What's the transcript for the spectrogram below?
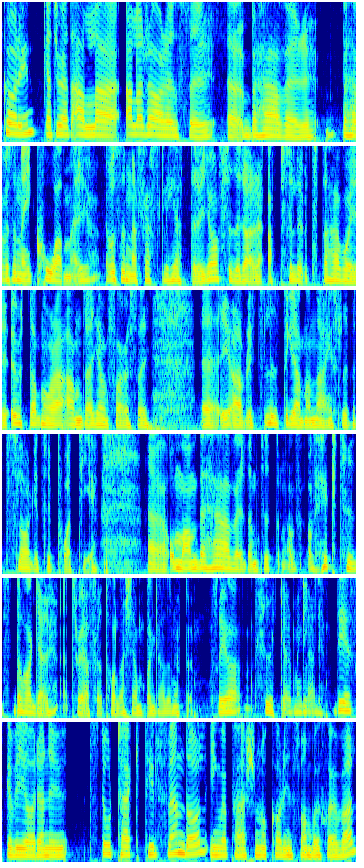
Karin? Jag tror att alla, alla rörelser eh, behöver, behöver sina ikoner och sina festligheter. Jag firar absolut. Det här var ju utan några andra jämförelser eh, i övrigt lite grann av näringslivet slaget vid Poitiers. Eh, och man behöver den typen av, av högtidsdagar tror jag för att hålla kämpaglöden uppe. Så jag fikar med glädje. Det ska vi göra nu. Stort tack till Sven Dahl, Ingvar Persson och Karin Svanborg Sjövall.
